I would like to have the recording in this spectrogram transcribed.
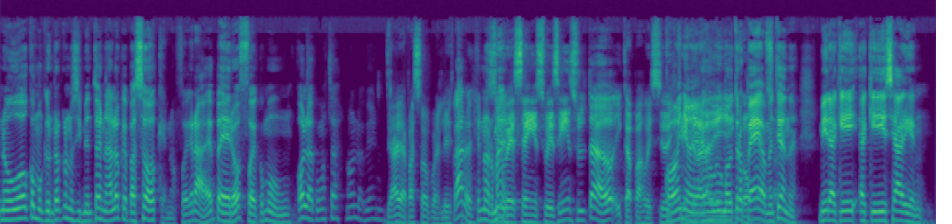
no hubo como que un reconocimiento de nada de lo que pasó, que no fue grave, pero fue como un, hola, ¿cómo estás? Hola, bien. Ya, ya pasó, pues listo. Claro, es que normal. Si hubiesen, si hubiesen insultado y capaz hubiese sido Coño, es un otro peo, ¿me entiendes? Mira, aquí, aquí dice alguien.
